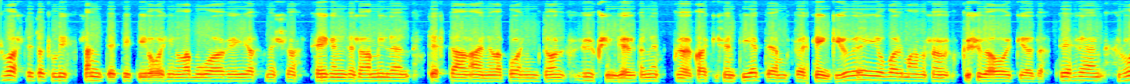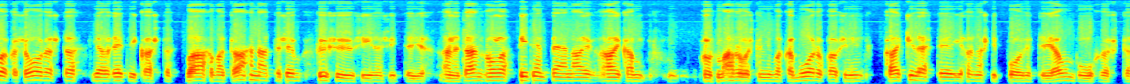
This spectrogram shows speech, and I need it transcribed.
ruosteita tuli saniteettitiloihin, lavuaariin ja messa. Eikä niitä saa millään testaan aineella pois, mutta on yksinkertainen. Kyllä kaikki sen tietää, mutta henkilö ei ole varmaan osaa kysyä oikeata. Tehdään ruokasoodasta ja etikasta vahva tahna, että se pysyy siinä sitten ja annetaan olla pitempään aika, jos mahdollista, niin vaikka vuorokausi, niin kaikki lähtee ihanasti pois, että ja on puhdasta.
